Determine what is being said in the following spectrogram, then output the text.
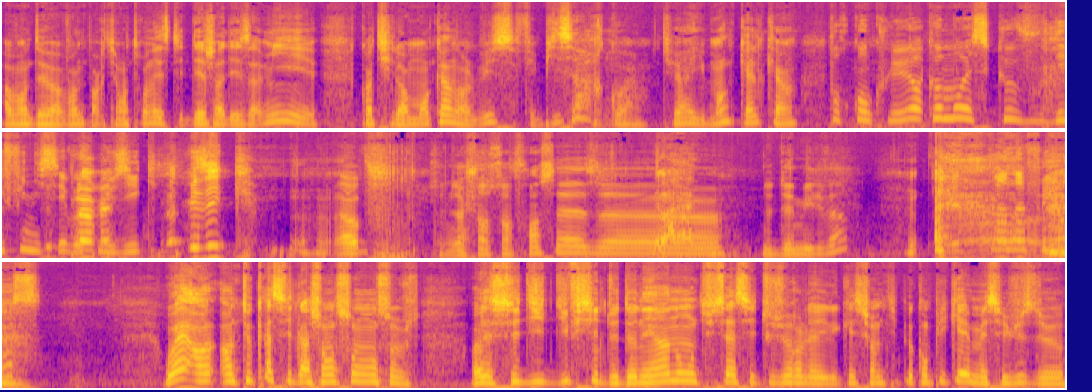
avant de, avant de partir en tournée, c'était déjà des amis. Et quand il en manque un dans le bus, ça fait bizarre, quoi. Tu vois, il manque quelqu'un. Pour conclure, comment est-ce que vous définissez votre musique Notre musique. Oh, C'est de la chanson française euh, de 2020 Avec plein d'influences Ouais, en, en tout cas, c'est de la chanson. c'est- di- difficile de donner un nom, tu sais, c'est toujours les, questions un petit peu compliquées, mais c'est juste, de,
